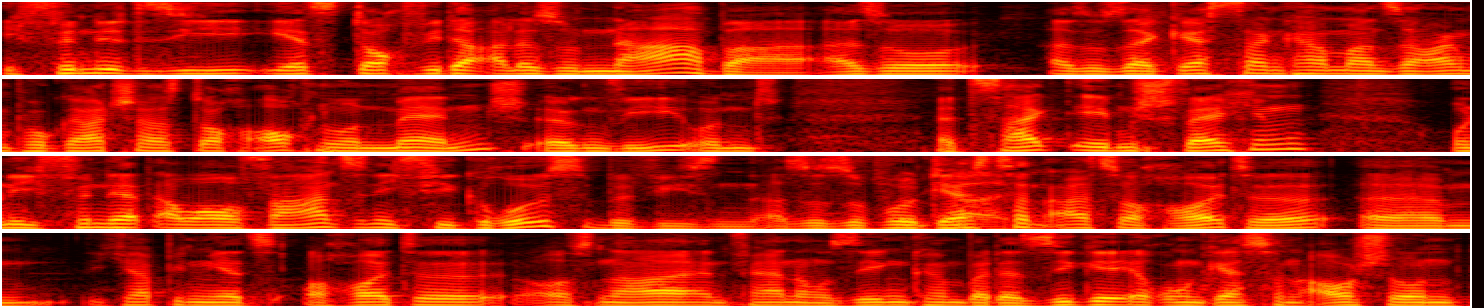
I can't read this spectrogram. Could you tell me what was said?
Ich finde sie jetzt doch wieder alle so nahbar. Also, also seit gestern kann man sagen, Pogacar ist doch auch nur ein Mensch irgendwie und er zeigt eben Schwächen und ich finde, er hat aber auch wahnsinnig viel Größe bewiesen. Also sowohl Total. gestern als auch heute. Ähm, ich habe ihn jetzt auch heute aus naher Entfernung sehen können bei der Siegerehrung gestern auch schon.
